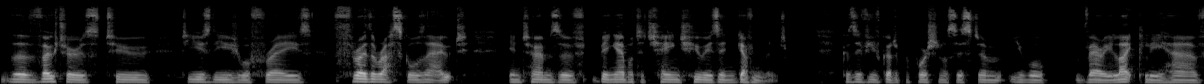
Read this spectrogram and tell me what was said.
the voters to, to use the usual phrase, throw the rascals out in terms of being able to change who is in government. Because if you've got a proportional system, you will very likely have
